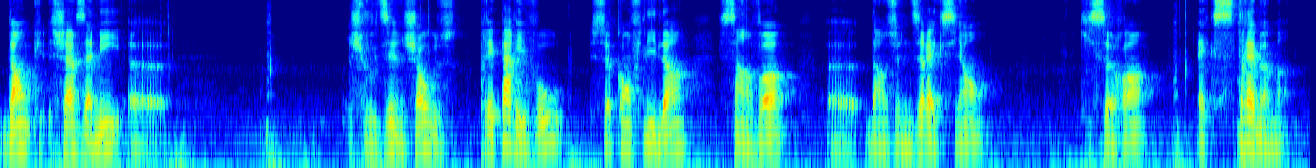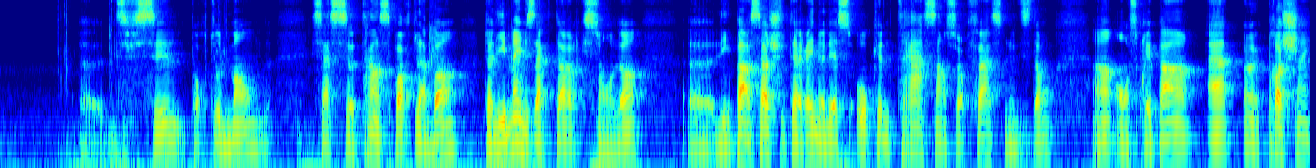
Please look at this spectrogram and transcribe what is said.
Donc, chers amis, euh, je vous dis une chose. Préparez-vous, ce conflit-là s'en va euh, dans une direction qui sera extrêmement euh, difficile pour tout le monde. Ça se transporte là-bas. Tu as les mêmes acteurs qui sont là. Euh, les passages souterrains ne laissent aucune trace en surface, nous dit-on. Hein. On se prépare à un prochain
